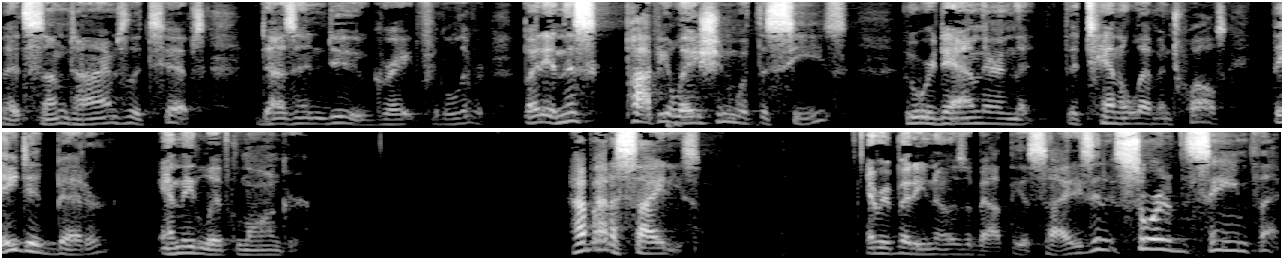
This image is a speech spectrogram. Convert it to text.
that sometimes the tips doesn't do great for the liver. But in this population with the C's, who were down there in the, the 10, 11, 12s, they did better and they lived longer. How about ascites? Everybody knows about the ascites, and it's sort of the same thing.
